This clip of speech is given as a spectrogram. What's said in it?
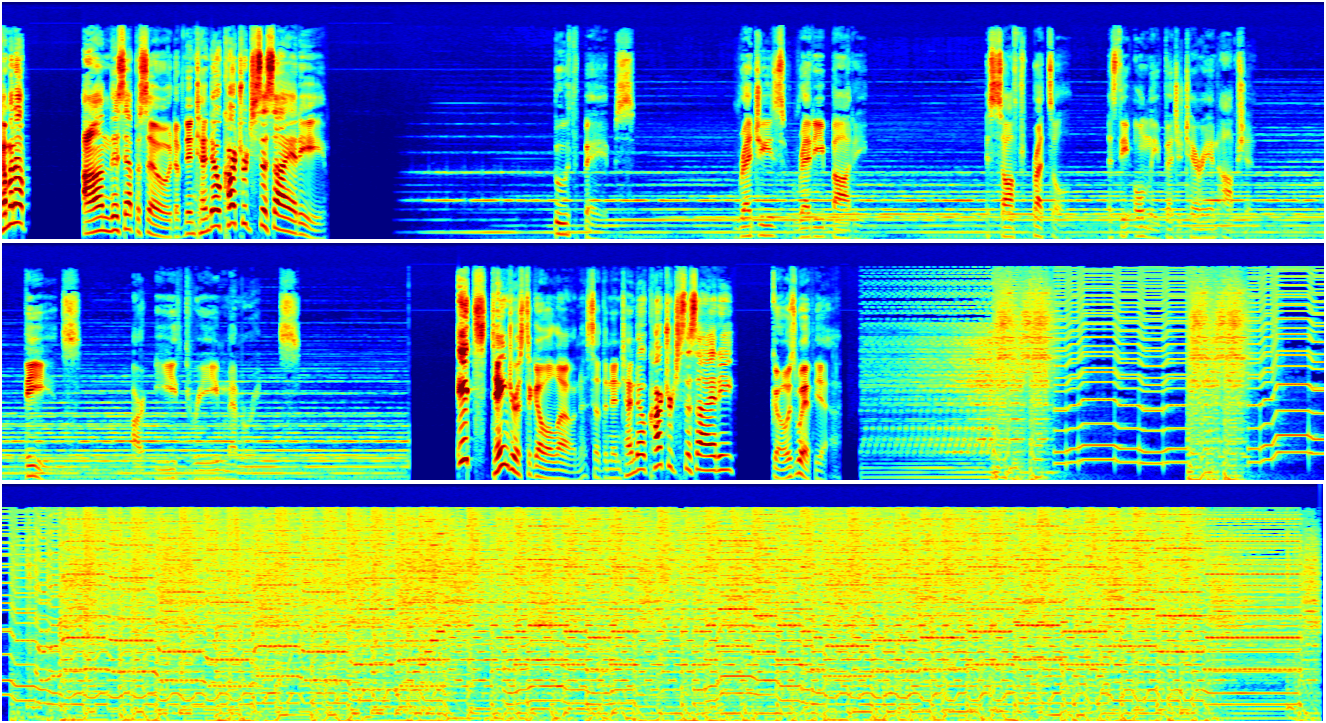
Coming up on this episode of Nintendo Cartridge Society Booth Babes. Reggie's Ready Body. A soft pretzel as the only vegetarian option. These are E3 memories. It's dangerous to go alone, so the Nintendo Cartridge Society goes with you.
